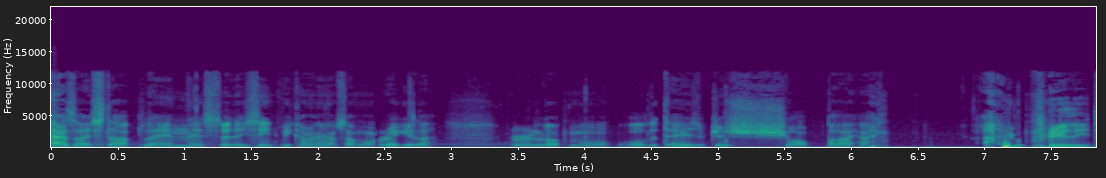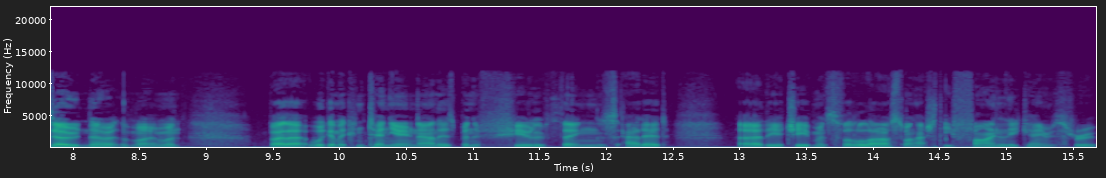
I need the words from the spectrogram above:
as I start playing this. So they seem to be coming out somewhat regular, or a lot more, or the days have just shot by. I, I really don't know at the moment. But uh, we're going to continue. Now, there's been a few things added. Uh, the achievements for the last one actually finally came through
